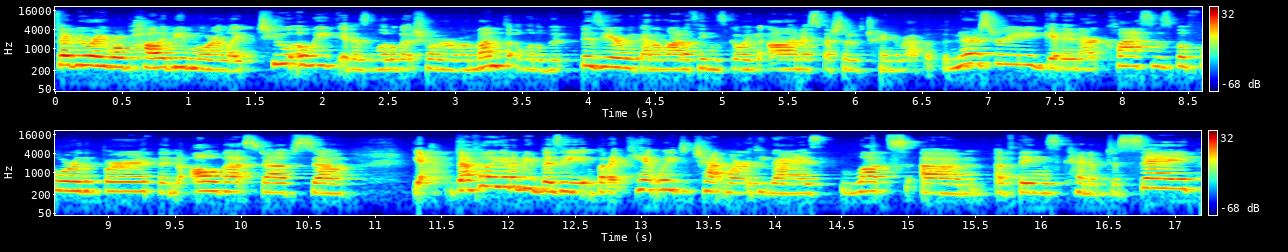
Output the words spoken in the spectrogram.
February will probably be more like two a week. It is a little bit shorter of a month, a little bit busier. We got a lot of things going on, especially with trying to wrap up the nursery, get in our classes before the birth and all that stuff. So yeah, definitely gonna be busy, but I can't wait to chat more with you guys. Lots um, of things kind of to say.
